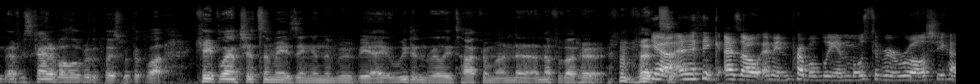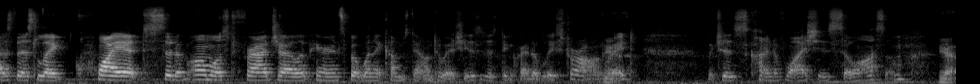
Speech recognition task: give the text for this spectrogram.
I was kind of all over the place with the plot. Cate Blanchett's amazing in the movie. I, we didn't really talk enough about her. but yeah, uh, and I think as all, I mean, probably in most of her roles, she has this like quiet, sort of almost fragile appearance, but when it comes down to it, she's just incredibly strong, Yeah. right? Which is kind of why she's so awesome. yeah.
